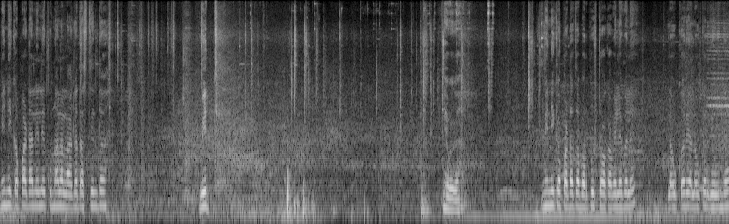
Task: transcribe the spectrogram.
मिनी कपाट आलेले कुणाला लागत असतील तर. विथ हे बघा. मिनी कपाटाचा भरपूर स्टॉक अवेलेबल आहे. लवकर या लवकर घेऊन जा.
